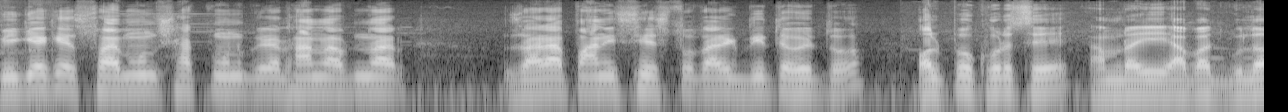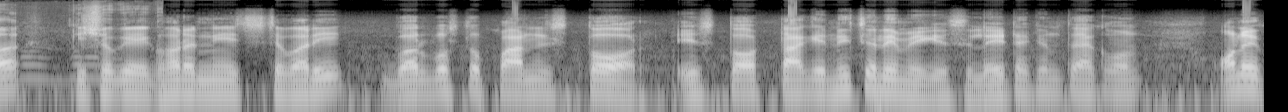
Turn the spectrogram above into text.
বিঘাকে ছয় মন সাত মন করে ধান আপনার যারা পানি সেচ তো তারিখ দিতে হইতো অল্প খরচে আমরা এই আবাদগুলো কৃষকের ঘরে নিয়ে যেতে পারি। গর্ভস্থ পানির স্তর এই স্তরটা আগে নিচে নেমে গেছিল এটা কিন্তু এখন অনেক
